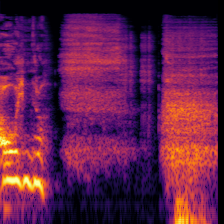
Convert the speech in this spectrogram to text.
아우 힘들어.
